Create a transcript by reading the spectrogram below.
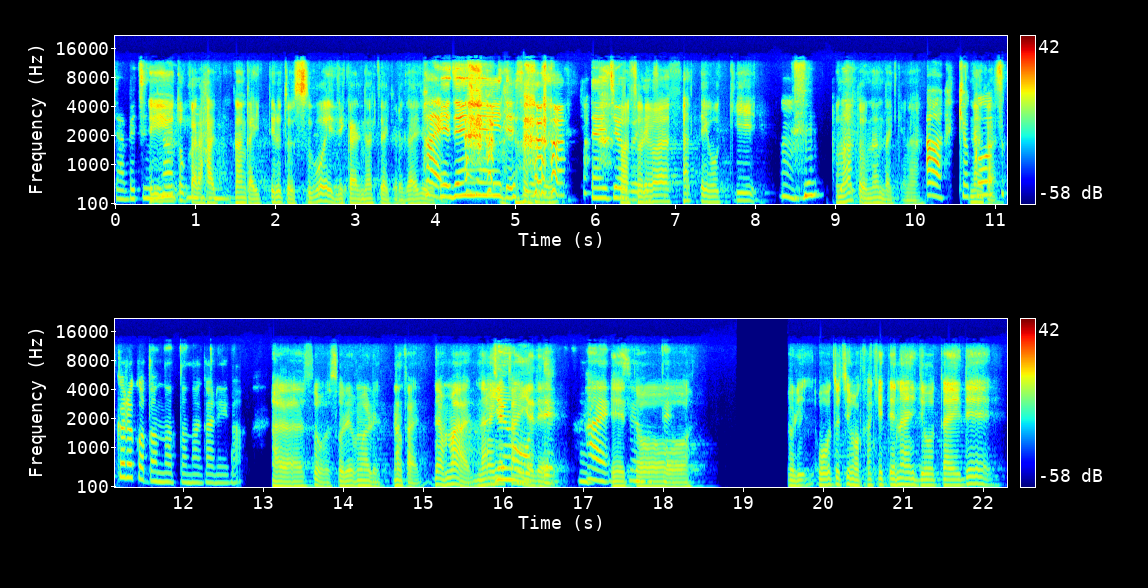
じゃあ別ってにな。いうとこからはうんなんか言ってるとすごい時間になっちゃうけど大丈夫はいえ、全然いいですよ。大丈まあ夫です。それはさておき、うん。その後なんだっけな？あ、曲を作ることになった流れが。ああ、そう、それもある。なんか、でもまあ、なんやかんやで。はい。はい。えっ、そういうのってと、より、オートチームをかけてない状態で、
